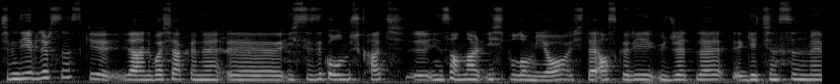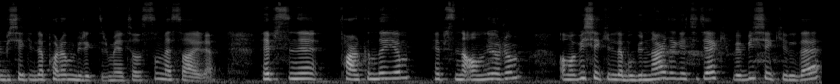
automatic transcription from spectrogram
Şimdi diyebilirsiniz ki yani Başak hani e, işsizlik olmuş kaç, e, insanlar iş bulamıyor, işte asgari ücretle geçinsin mi, bir şekilde para mı biriktirmeye çalışsın vesaire. Hepsini farkındayım, hepsini anlıyorum ama bir şekilde bugünler de geçecek ve bir şekilde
